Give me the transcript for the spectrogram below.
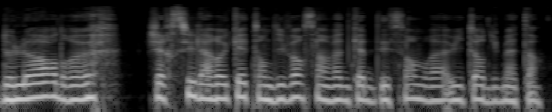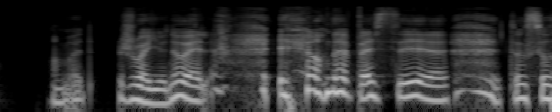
De l'ordre, j'ai reçu la requête en divorce un 24 décembre à 8 heures du matin en mode joyeux Noël. Et on a passé, euh, donc sur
